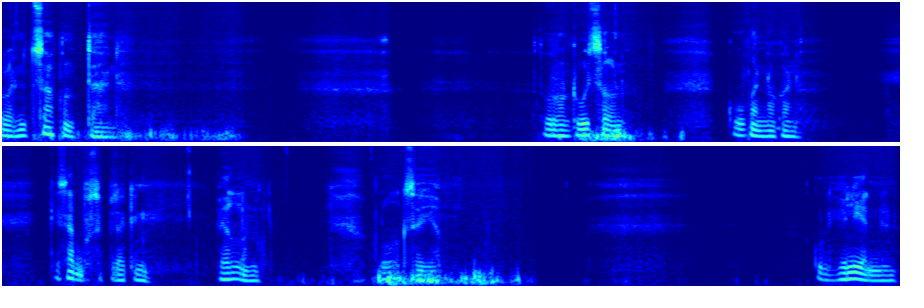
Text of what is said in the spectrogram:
Olen nyt saapunut tähän Turun Ruissalon Kuuvannokan kesäbussipysäkin pellon luokse ja kun hiljennyn,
